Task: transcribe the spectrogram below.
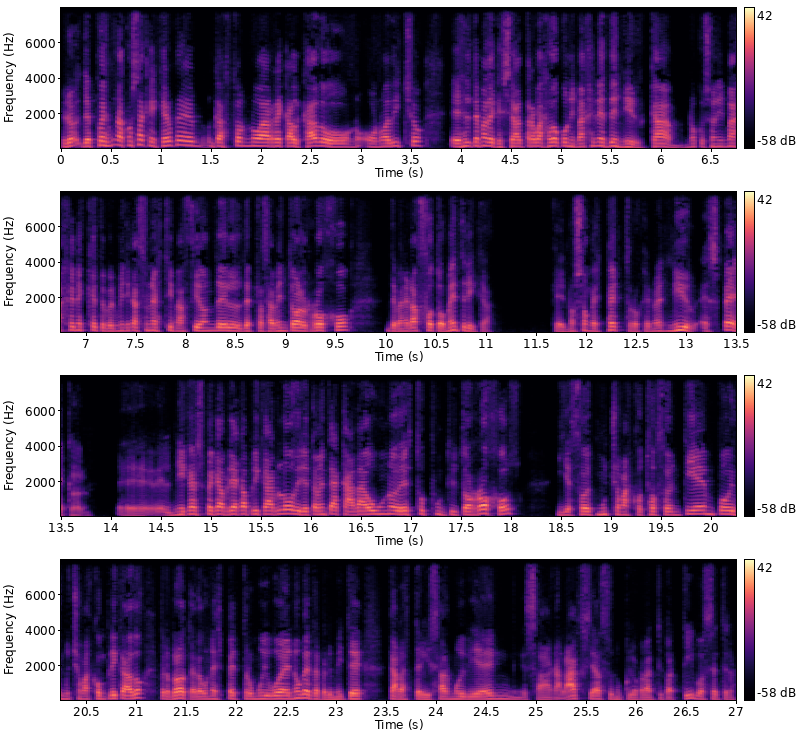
Pero después una cosa que creo que Gastón no ha recalcado o no, ha dicho es el tema de que se ha trabajado con imágenes de NIRCam, ¿no? que son imágenes que te permiten hacer una estimación del desplazamiento al rojo de manera fotométrica, que no son espectros, que no es NIR spec. Eh, el NIR spec habría que aplicarlo directamente a cada uno de estos puntitos rojos y eso es mucho más costoso en tiempo y mucho más complicado, pero claro, te da un espectro muy bueno que te permite caracterizar muy bien esa galaxia, su núcleo galáctico activo, etcétera.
